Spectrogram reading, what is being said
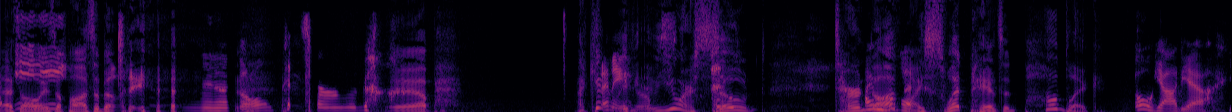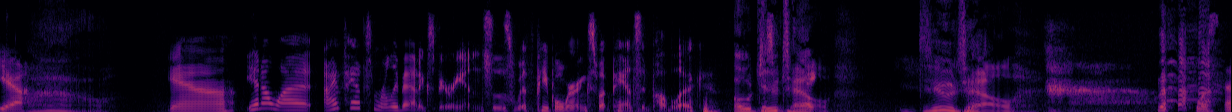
that's always a possibility. yeah, go Pittsburgh. yep. I can't Anywho. believe you, you are so turned I'm off not. by sweatpants in public. Oh God, yeah, yeah, Wow. yeah. You know what? I've had some really bad experiences with people wearing sweatpants in public. Oh, do Just tell. Do tell. Listen,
